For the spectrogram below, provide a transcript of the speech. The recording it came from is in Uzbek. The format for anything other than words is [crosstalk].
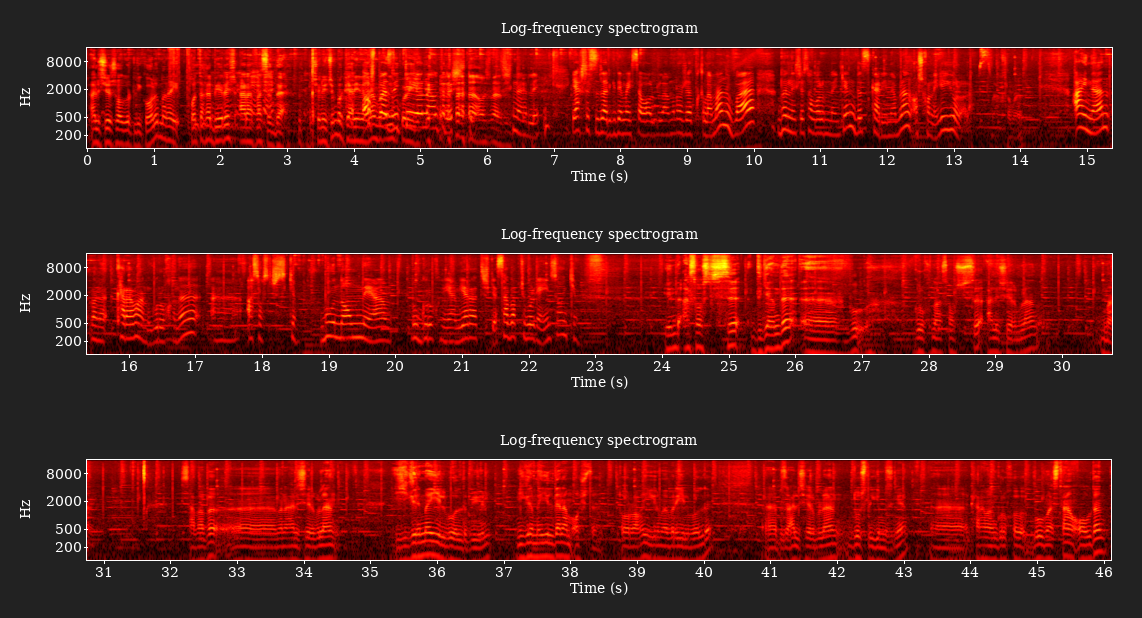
alisher shogirdlikka olib mana fotiha berish arafasida. Shuning uchun bir karinadan oshpazlikka yo'naltirish. [laughs] Oshpazlik. Tushunarli. Yaxshi sizlarga demak savol bilan murojaat qilaman va bir necha savolimdan keyin biz karina bilan oshxonaga yo'l olamiz. Marhamat. Aynan mana karavan guruhini a, asoschisi kim? Bu nomni ham bu guruhni ham yaratishga sababchi bo'lgan inson kim? Endi asoschisi deganda e, bu guruhni asoschisi alisher bilan man sababi e, mana alisher bilan yigirma yil bo'ldi bu yil. Yigirma yildan ham oshdi. To'g'rirog'i yigirma bir yil bo'ldi. E, biz alisher bilan do'stligimizga e, karavan guruhi bo'lmasdan oldin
